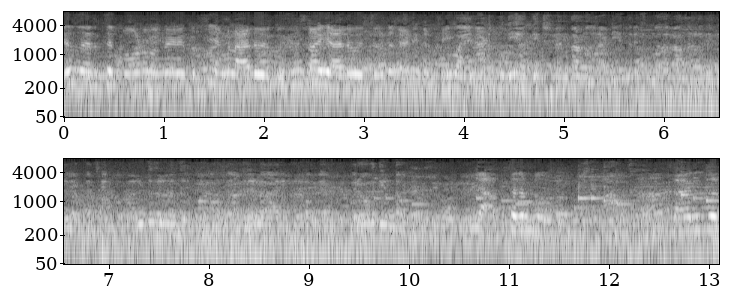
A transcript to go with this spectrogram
ഏത് തരത്തിൽ പോകണം എന്നതിനെ കുറിച്ച് ഞങ്ങൾ ആലോചിക്കും. കൂട്ടായി ആലോചിച്ചുകൊണ്ട് കാര്യങ്ങൾ ഈ വയനാട് പുതിയ അധ്യക്ഷൻ എന്താണ് അടിയന്തര ചുമതല ചിലപ്പോൾ വീടുകളുടെ നിർമ്മാണം അങ്ങനെയുള്ള കാര്യങ്ങളിലൊക്കെ പുരോഗതി ഉണ്ടാവും. അത്തരം ആ കാര്യങ്ങൾ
